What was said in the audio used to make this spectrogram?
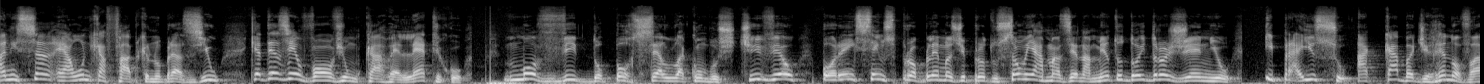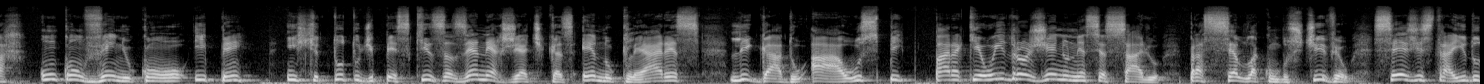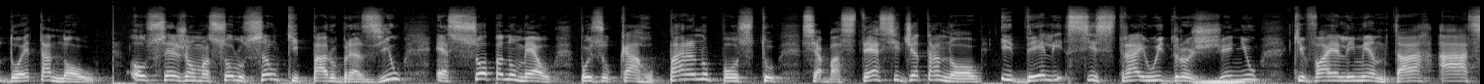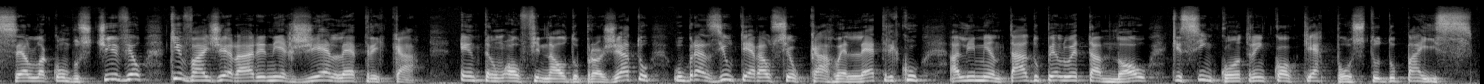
A Nissan é a única fábrica no Brasil que desenvolve um carro elétrico movido por célula combustível, porém sem os problemas de produção e armazenamento do hidrogênio. E para isso acaba de renovar um convênio com o IPEM, Instituto de Pesquisas Energéticas e Nucleares, ligado à USP, para que o hidrogênio necessário para a célula combustível seja extraído do etanol. Ou seja, uma solução que para o Brasil é sopa no mel, pois o carro para no posto, se abastece de etanol e dele se extrai o hidrogênio que vai alimentar a célula combustível que vai gerar energia elétrica. Então, ao final do projeto, o Brasil terá o seu carro elétrico alimentado pelo etanol que se encontra em qualquer posto do país.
